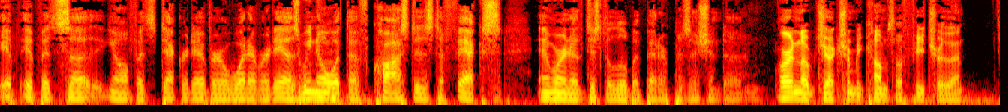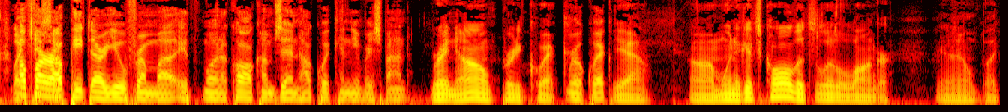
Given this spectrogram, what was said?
If, if it's uh, you know if it's decorative or whatever it is, we know what the cost is to fix, and we're in a, just a little bit better position to. Or an objection becomes a feature then. Like how far said. out, Pete, are you from uh, if when a call comes in? How quick can you respond? Right now, pretty quick. Real quick. Yeah. Um, when it gets cold, it's a little longer. You know, but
